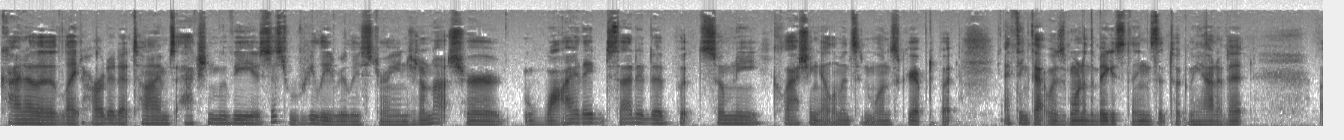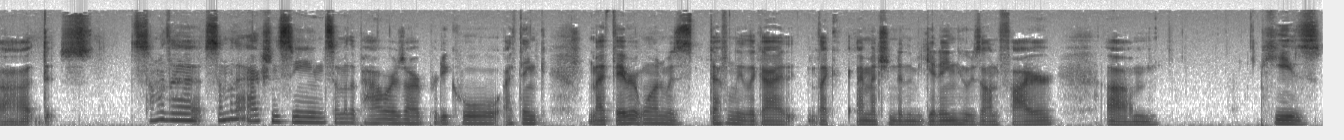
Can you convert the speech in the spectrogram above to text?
kind of lighthearted at times action movie is just really really strange and i'm not sure why they decided to put so many clashing elements in one script but i think that was one of the biggest things that took me out of it. Uh, some of the some of the action scenes some of the powers are pretty cool. I think my favorite one was definitely the guy like i mentioned in the beginning who was on fire. Um, he's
